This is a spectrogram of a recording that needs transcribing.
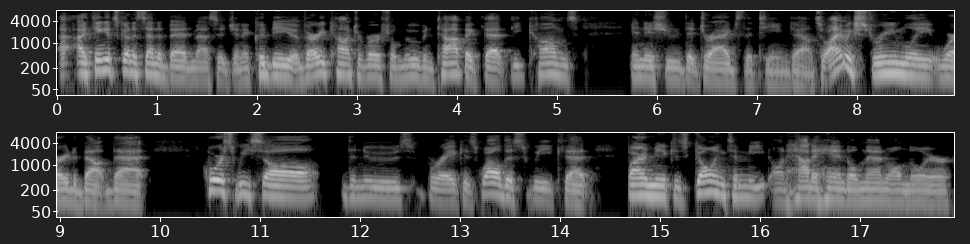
I think it's going to send a bad message, and it could be a very controversial move and topic that becomes an issue that drags the team down. So I'm extremely worried about that. Of course, we saw the news break as well this week that Bayern Munich is going to meet on how to handle Manuel Neuer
